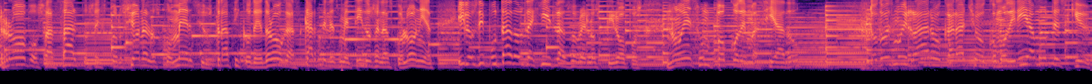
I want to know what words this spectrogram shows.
robos, asaltos, extorsión a los comercios, tráfico de drogas, cárteles metidos en las colonias y los diputados legislan sobre los piropos. ¿No es un poco demasiado? Todo es muy raro, caracho, como diría Montesquieu.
